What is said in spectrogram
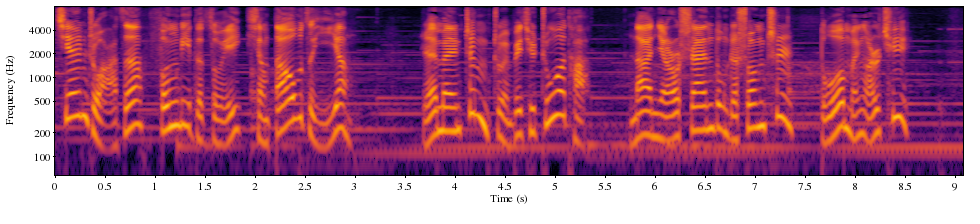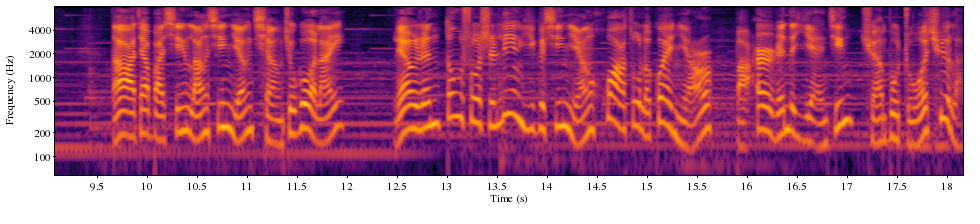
尖爪子、锋利的嘴像刀子一样，人们正准备去捉它。那鸟扇动着双翅，夺门而去。大家把新郎新娘抢救过来，两人都说是另一个新娘化作了怪鸟，把二人的眼睛全部啄去了。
